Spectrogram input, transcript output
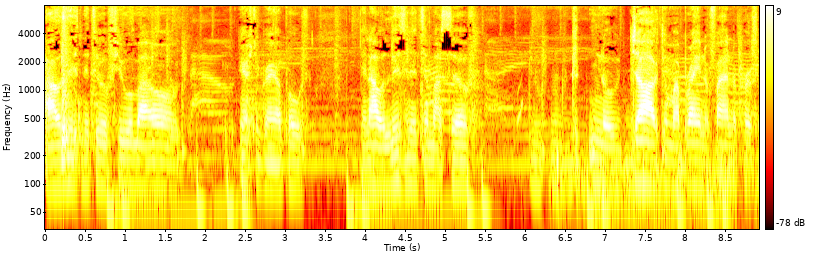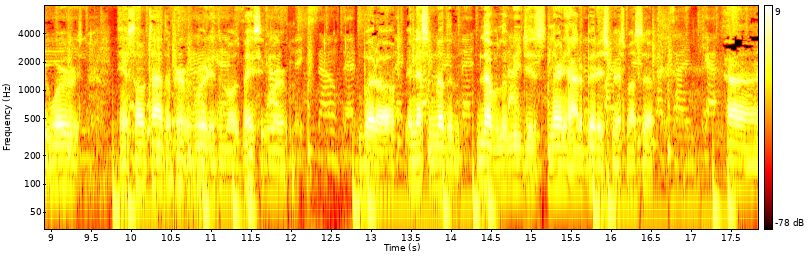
I was listening to a few of my own Instagram posts, and I was listening to myself, you know, jog through my brain to find the perfect words. And sometimes the perfect word is the most basic word. But uh, and that's another level of me just learning how to better express myself. Uh,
